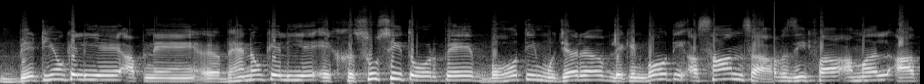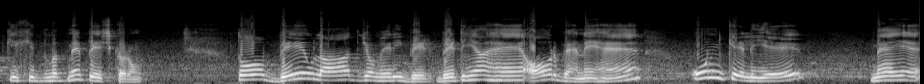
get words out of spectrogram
بیٹیوں کے لیے، اپنے بہنوں کے لیے ایک خصوصی طور پہ بہت ہی مجرب لیکن بہت ہی آسان سا وظیفہ عمل آپ کی خدمت میں پیش کروں۔ تو بے اولاد جو میری بیٹیاں ہیں اور بہنیں ہیں، ان کے لیے میں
